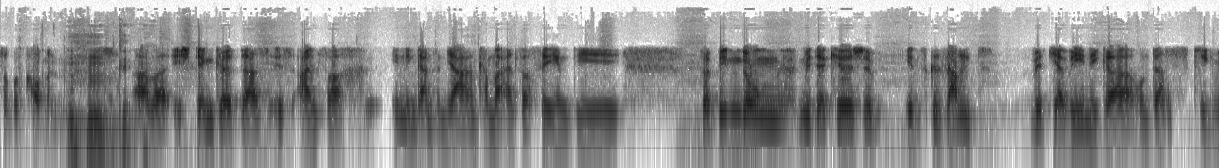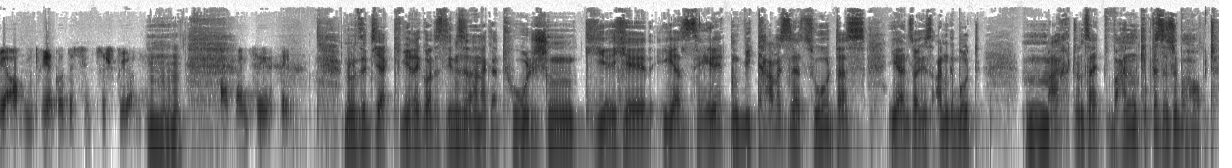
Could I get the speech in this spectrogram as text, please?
zu bekommen. Mhm, okay. Aber ich denke, das ist einfach, in den ganzen Jahren kann man einfach sehen, die Verbindung mit der Kirche insgesamt wird ja weniger und das kriegen wir auch mit Queergottesdienst zu spüren. Mhm. Auch beim CSD. Nun sind ja queere Gottesdienste in einer katholischen Kirche eher selten. Wie kam es denn dazu, dass ihr ein solches Angebot macht und seit wann gibt es das überhaupt?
